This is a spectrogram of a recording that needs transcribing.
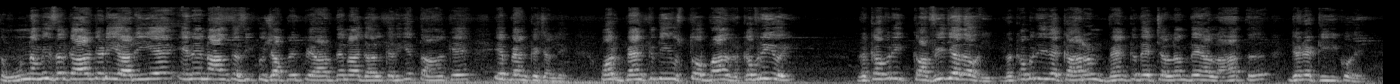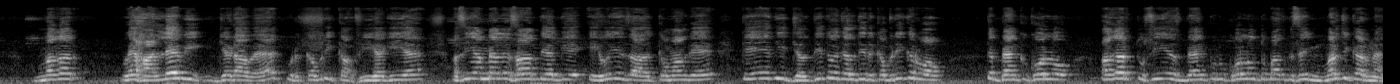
ਤਾਂ ਹੁਣ ਨਵੀਂ ਸਰਕਾਰ ਜਿਹੜੀ ਆ ਰਹੀ ਹੈ ਇਹਨੇ ਨਾਲ ਤੇ ਅਸੀਂ ਕੁਝ ਆਪਣੇ ਪਿਆਰ ਦੇ ਨਾਲ ਗੱਲ ਕਰੀਏ ਤਾਂ ਕਿ ਇਹ ਬੈਂਕ ਚੱਲੇ। ਔਰ ਬੈਂਕ ਦੀ ਉਸ ਤੋਂ ਬਾਅਦ ਰਿਕਵਰੀ ਹੋਈ। ਰਿਕਵਰੀ ਕਾਫੀ ਜ਼ਿਆਦਾ ਹੋਈ। ਰਿਕਵਰੀ ਦੇ ਕਾਰਨ ਬੈਂਕ ਦੇ ਚੱਲਣ ਦੇ ਹਾਲਾਤ ਜਿਹੜੇ ਠੀਕ ਹੋਏ। ਮਗਰ ਵੇ ਹਾਲੇ ਵੀ ਜਿਹੜਾ ਵੈ ਰਿਕਵਰੀ ਕਾਫੀ ਹੈਗੀ ਹੈ। ਅਸੀਂ ਐਮਐਲਏ ਸਾਹਿਬ ਦੇ ਅੱਗੇ ਇਹੋ ਹੀ ਇਜ਼ਾ- ਕਵਾਂਗੇ ਕਿ ਇਹਦੀ ਜਲਦੀ ਤੋਂ ਜਲਦੀ ਰਿਕਵਰੀ ਕਰਵਾਓ ਤੇ ਬੈਂਕ ਖੋਲੋ ਅਗਰ ਤੁਸੀਂ ਇਸ ਬੈਂਕ ਨੂੰ ਖੋਲਣ ਤੋਂ ਬਾਅਦ ਕਿਸੇ ਮਰਜ ਕਰਨਾ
